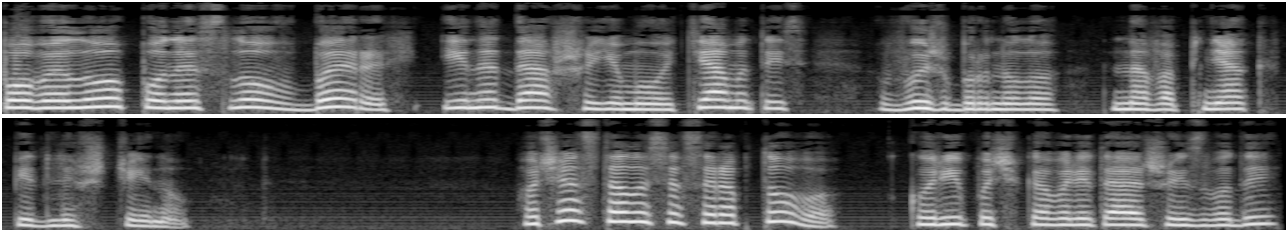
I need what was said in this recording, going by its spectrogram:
повело, понесло в берег і, не давши йому отямитись, вижбурнуло на вапняк під ліщину. Хоча сталося все раптово, коріпочка, вилітаючи із води,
